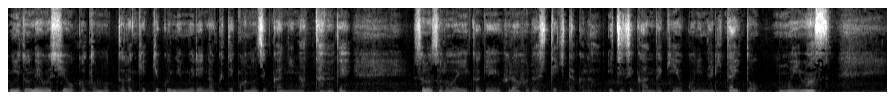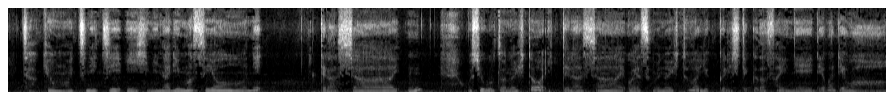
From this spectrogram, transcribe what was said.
二度寝をしようかと思ったら結局眠れなくてこの時間になったのでそろそろいい加減フラフラしてきたから1時間だけ横になりたいと思います。じゃあ今日も一日いい日になりますように。ってらっしゃい。ん？お仕事の人は行ってらっしゃい。お休みの人はゆっくりしてくださいね。ではでは。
